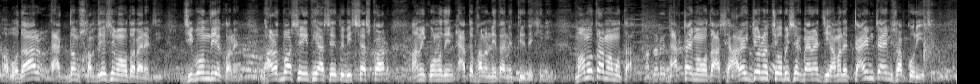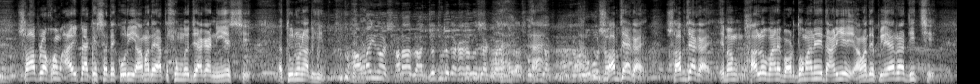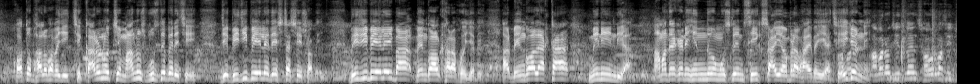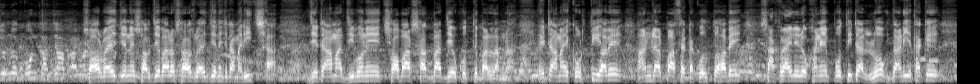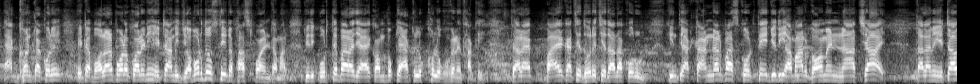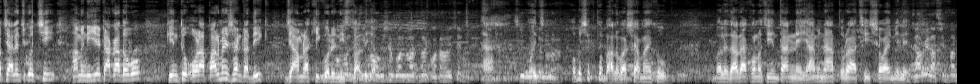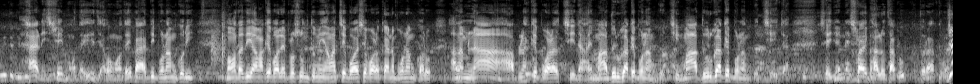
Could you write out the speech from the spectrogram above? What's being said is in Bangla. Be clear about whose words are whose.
Speaker 1: অবদার একদম সবচেয়ে বেশি মমতা ব্যানার্জি। জীবন দিয়ে করেন। ভারতবর্ষের ইতিহাসে তুই বিশ্বাস কর আমি কোনোদিন এত ভালো নেতা নেত্রী দেখিনি। মমতা মমতা। একটাই মমতা আসে। আরেকজন হচ্ছে অভিষেক ব্যানার্জি আমাদের টাইম টাইম সব করিয়েছে। সব রকম আই প্যাকের সাথে করি আমাদের এত সুন্দর জায়গা নিয়ে এসছে তুলনাবিহীন।
Speaker 2: সারা রাজ্য জুড়ে দেখা গেল
Speaker 1: হ্যাঁ।
Speaker 2: সবুজ
Speaker 1: সব জায়গায় সব জায়গায়। এবং ভালো মানে বর্ধমানে দাঁড়িয়ে আমাদের প্লেয়াররা জিতছে। কত ভালোভাবে জিতছে। কারণ হচ্ছে মানুষ বুঝতে পেরেছে যে বিজেপি এলে দেশটা শেষ হবে। বিজেপি এলেই বা বেঙ্গল খারাপ হয়ে যাবে। আর বেঙ্গল একটা মিনি ইন্ডিয়া আমাদের এখানে হিন্দু মুসলিম শিখ সাই আমরা ভাই ভাই আছে। এই জন্যে।
Speaker 2: শহরবাসীর জন্য কোন কাজ
Speaker 1: শহরবাসীর জন্য সবচেয়ে ভালো শহরবাসীর জন্য যেটা আমার ইচ্ছা যেটা আমার জীবনে ছবার সাতবার যেও করতে পারলাম না এটা আমায় করতেই হবে। আন্ডারপাস একটা করতে হবে। সাকরাইলের ওখানে প্রতিটা লোক দাঁড়িয়ে থাকে এক ঘণ্টা করে। এটা বলার পরও করেনি এটা আমি জবরদস্তি এটা ফার্স্ট পয়েন্ট আমার। যদি করতে পারা যায় কমপক্ষে এক লক্ষ লোক ওখানে থাকে। তারা পায়ের কাছে ধরেছে দাদা করুন। কিন্তু একটা আন্ডারপাস করতে যদি আমার গভর্নমেন্ট না চায় তাহলে আমি এটাও চ্যালেঞ্জ করছি আমি নিজে টাকা দেবো কিন্তু ওরা পারমিশনটা দিক যে আমরা কি করে নিস্তল দিয়ে যাব। হ্যাঁ? অভিষেক তো ভালোবাসে আমায় খুব। বলে দাদা কোনো চিন্তার নেই আমি না তোরা আছিস সবাই মিলে। হ্যাঁ নিশ্চয়ই মমতাকে যাব মমতাকে পাহাড় দিয়ে প্রণাম করি। মমতা দিয়ে আমাকে বলে প্রসূন তুমি আমার চেয়ে বয়সে বড় কেন প্রণাম করো? আলাম না আপনাকে পড়াচ্ছি না আমি মা দুর্গাকে প্রণাম করছি মা দুর্গাকে প্রণাম করছি এটা সেই জন্যে সবাই ভালো থাকুক তোরা তোরা।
